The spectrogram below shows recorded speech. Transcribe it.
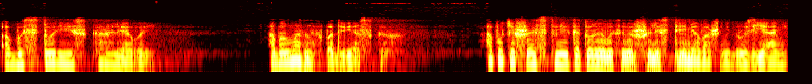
об истории с королевой об алмазных подвесках, о путешествии, которое вы совершили с тремя вашими друзьями,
